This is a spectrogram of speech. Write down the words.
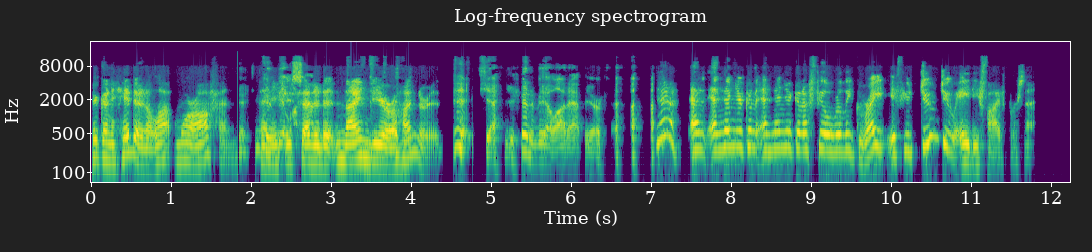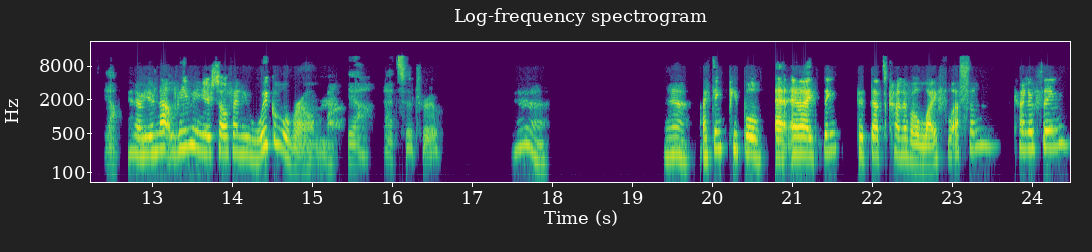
you're going to hit it a lot more often You're than if you set it at 90 or 100. yeah, you're going to be a lot happier. yeah. And and then you're going to and then you're going to feel really great if you do do 85%. Yeah. You know, you're not leaving yourself any wiggle room. Yeah, that's so true. Yeah. Yeah. I think people, and, I think that that's kind of a life lesson kind of thing.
